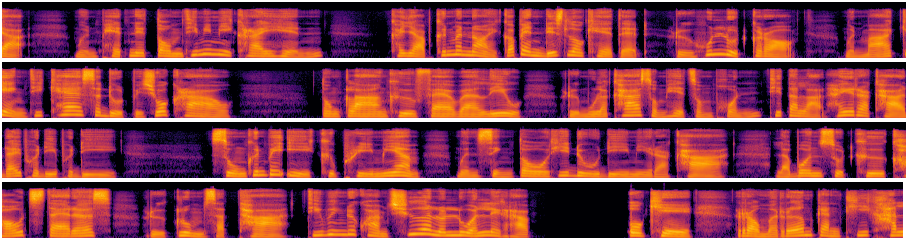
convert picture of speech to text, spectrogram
ยะ เหมือนเพชรในตมที่ไม่มีใครเห็น ขยับขึ้นมาหน่อยก็เป็น dislocated หรือหุ้นหลุดกรอบ เหมือนม้าเก่งที่แค่สะดุดไปชั่วคราว ตรงกลางคือ fair value หรือมูลค่าสมเหตุสมผลที่ตลาดให้ราคาได้พอดีพอดี สูงขึ้นไปอีกคือ premium เหมือนสิงโตที่ดูดีมีราคา และบนสุดคือ cult status หรือกลุ่มศรัทธาที่วิ่งด้วยความเชื่อล้วนๆเลยครับ โอเค เรามาเริ่มกันที่ขั้น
